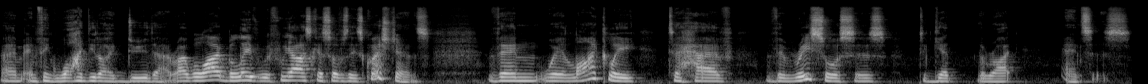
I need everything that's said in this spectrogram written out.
um, and think, why did I do that? Right? Well, I believe if we ask ourselves these questions, then we're likely to have the resources to get the right answers.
